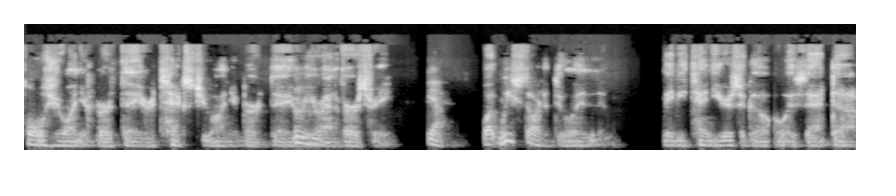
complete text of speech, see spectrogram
calls you on your birthday or texts you on your birthday or mm-hmm. your anniversary. Yeah. What we started doing maybe 10 years ago was that uh,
